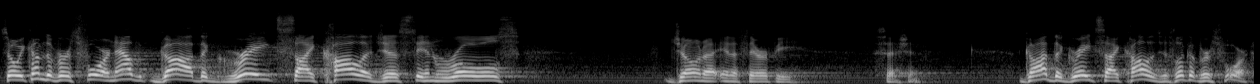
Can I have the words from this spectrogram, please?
So we come to verse 4. Now, God, the great psychologist, enrolls Jonah in a therapy session. God, the great psychologist, look at verse 4.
